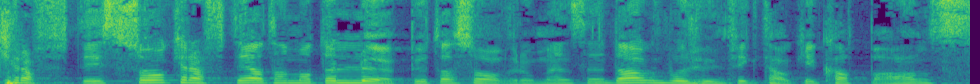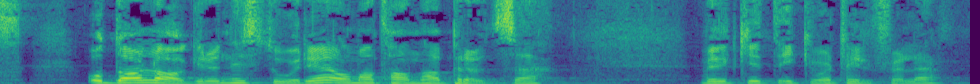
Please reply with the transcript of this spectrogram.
kraftig, så kraftig at han måtte løpe ut av soverommet en dag, hvor hun fikk tak i kappa hans. Og da lager hun historie om at han har prøvd seg, hvilket ikke var tilfellet.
